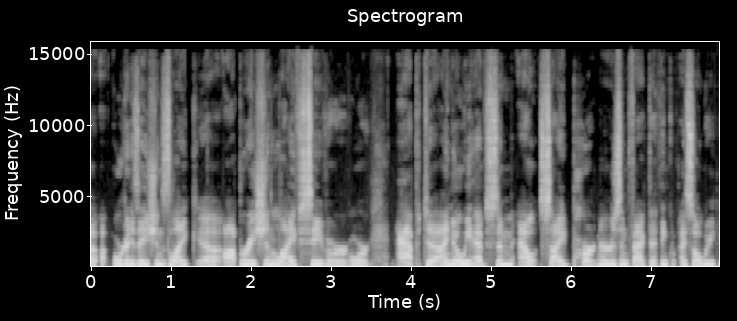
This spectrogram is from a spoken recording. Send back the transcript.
uh organizations like uh, Operation Lifesaver or APTA? I know we have some outside partners. In fact, I think I saw we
